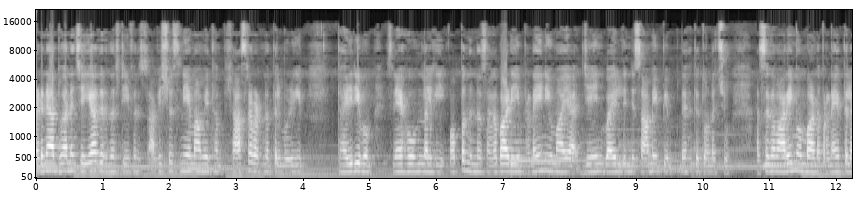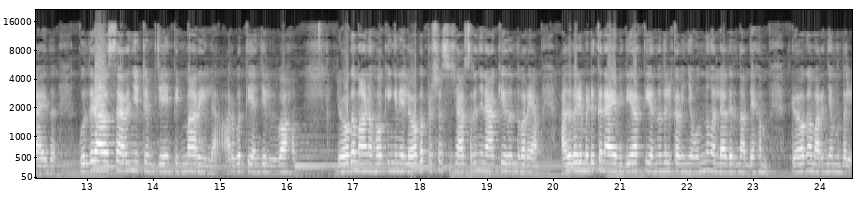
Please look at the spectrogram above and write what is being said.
കഠിനാധ്വാനം ചെയ്യാതിരുന്ന സ്റ്റീഫൻസ് അവിശ്വസനീയമാവിധം ശാസ്ത്രപഠനത്തിൽ മുഴുകി. ധൈര്യവും സ്നേഹവും നൽകി ഒപ്പം നിന്ന സഹപാഠിയും പ്രണയനിയുമായ ജെയിൻ വൈൽഡിന്റെ സാമീപ്യം അദ്ദേഹത്തെ തുണച്ചു. അസുഖം അറിയും മുമ്പാണ് പ്രണയത്തിലായത്. ഗുരുതരാവസ്ഥ അറിഞ്ഞിട്ടും ജെയിൻ പിന്മാറിയില്ല. അറുപത്തിയഞ്ചിൽ വിവാഹം. രോഗമാണ് ഹോക്കിങ്ങിനെ ലോകപ്രശസ്ത ശാസ്ത്രജ്ഞനാക്കിയതെന്ന് പറയാം. അതുവരെ മിടുക്കനായ വിദ്യാർത്ഥി എന്നതിൽ കവിഞ്ഞ ഒന്നുമല്ലാതിരുന്ന അദ്ദേഹം രോഗമറിഞ്ഞ മുതൽ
